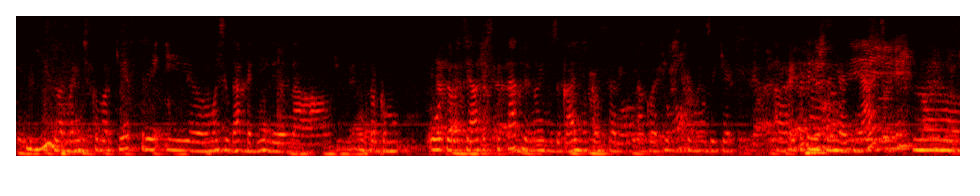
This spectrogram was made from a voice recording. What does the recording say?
в филармоническом оркестре, и мы всегда ходили на не только оперу, театр, спектакли, но и музыкальные концерты, да, классической музыки. А, Это, конечно, не отнять, но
